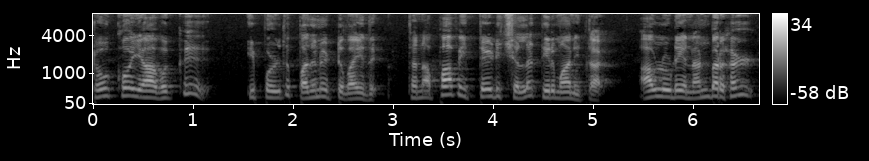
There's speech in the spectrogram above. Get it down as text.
டோக்கோயாவுக்கு இப்பொழுது பதினெட்டு வயது. தன் அப்பாவை தேடிச் செல்ல தீர்மானித்தாள். அவளுடைய நண்பர்கள்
